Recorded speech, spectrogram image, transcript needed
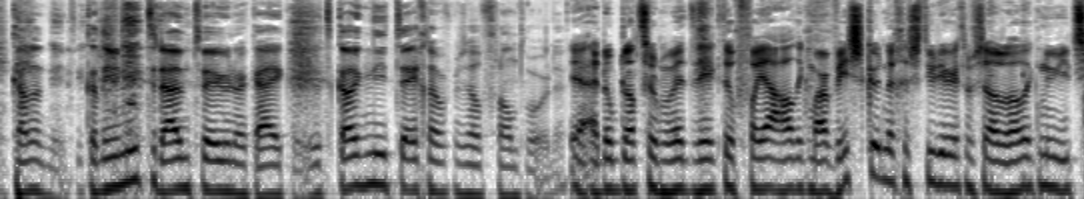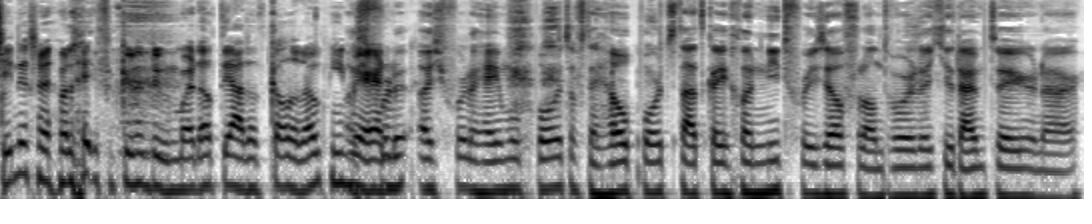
Ik kan het niet. Ik kan hier niet ruim twee uur naar kijken. Dat kan ik niet tegenover mezelf verantwoorden. Ja, en op dat soort momenten denk ik toch van ja, had ik maar wiskunde gestudeerd of zo, dan had ik nu iets zinnigs met mijn leven kunnen doen. Maar dat, ja, dat kan dan ook niet Als je, meer. voor de, als je voor de hemelpoort of de helpoort staat, kan je gewoon niet voor jezelf verantwoorden dat je ruim twee uur naar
